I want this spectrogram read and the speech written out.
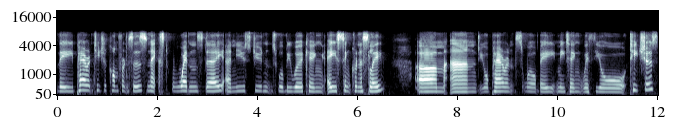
the parent teacher conferences next Wednesday and you students will be working asynchronously um, and your parents will be meeting with your teachers.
